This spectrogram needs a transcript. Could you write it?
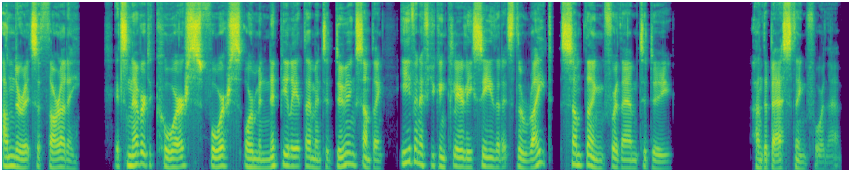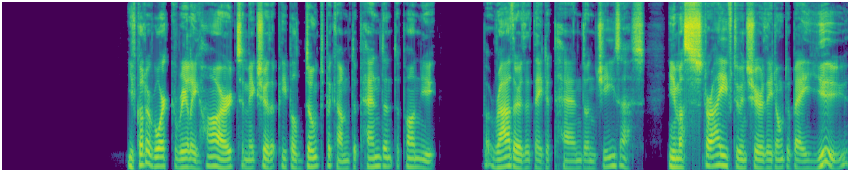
under its authority. It's never to coerce, force, or manipulate them into doing something, even if you can clearly see that it's the right something for them to do and the best thing for them. You've got to work really hard to make sure that people don't become dependent upon you but rather that they depend on Jesus. You must strive to ensure they don't obey you,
